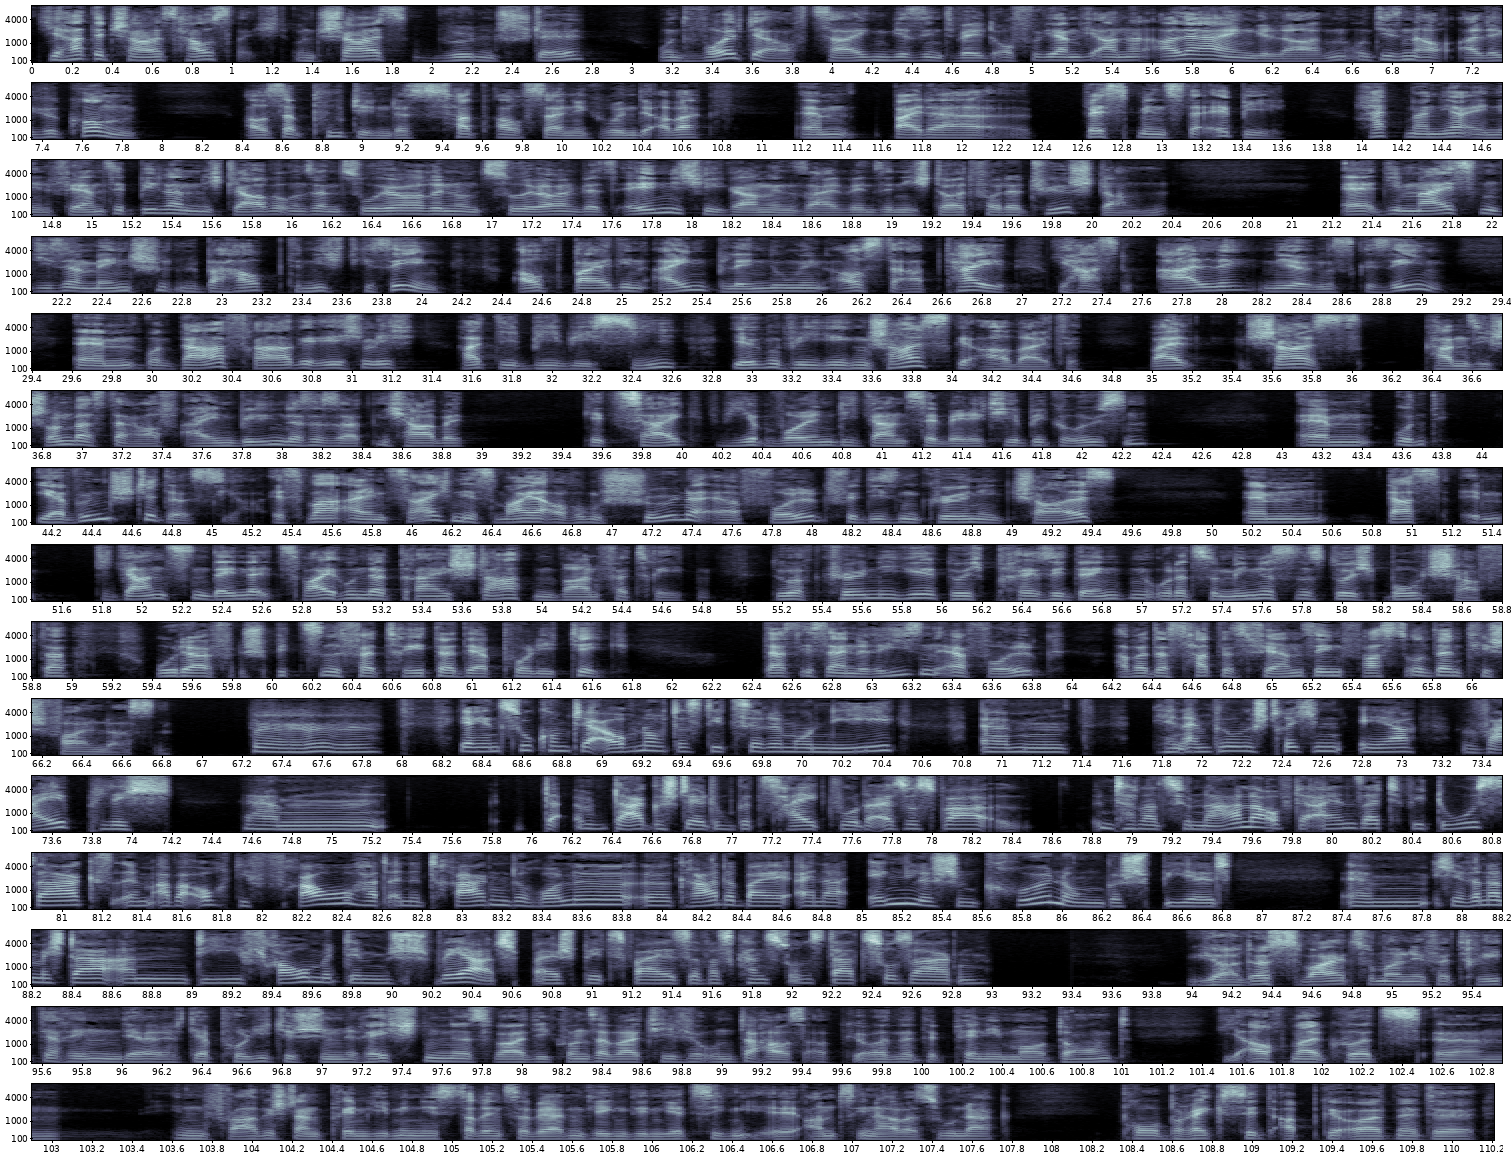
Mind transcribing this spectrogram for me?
hier hatte Charles Hausrecht und Charles wünschte und wollte auch zeigen, wir sind weltoffen, wir haben die anderen alle eingeladen und die sind auch alle gekommen. Außer Putin, das hat auch seine Gründe. Aber ähm, bei der Westminster Abbey hat man ja in den Fernsehbildern, ich glaube, unseren Zuhörerinnen und Zuhörern wird es ähnlich gegangen sein, wenn sie nicht dort vor der Tür standen, äh, die meisten dieser Menschen überhaupt nicht gesehen. Auch bei den Einblendungen aus der Abtei, die hast du alle nirgends gesehen. Ähm, und da frage ich mich, hat die BBC irgendwie gegen Charles gearbeitet? Weil Charles kann sich schon was darauf einbilden, dass er sagt, ich habe gezeigt, wir wollen die ganze Welt hier begrüßen. Ähm, und er wünschte das ja. Es war ein Zeichen, es war ja auch ein schöner Erfolg für diesen König Charles, ähm, dass ähm, die ganzen Länder, 203 Staaten waren vertreten. Durch Könige, durch Präsidenten oder zumindest durch Botschafter oder Spitzenvertreter der Politik. Das ist ein Riesenerfolg, aber das hat das Fernsehen fast unter den Tisch fallen lassen. Mhm. Ja, hinzu kommt ja auch noch, dass die Zeremonie ähm, in Anführungsstrichen eher weiblich ähm, da, dargestellt und gezeigt wurde. Also es war internationaler auf der einen Seite, wie du es sagst, ähm, aber auch die Frau hat eine tragende Rolle äh, gerade bei einer englischen Krönung gespielt. Ähm, ich erinnere mich da an die Frau mit dem Schwert beispielsweise. Was kannst du uns dazu sagen? Ja, das war jetzt mal eine Vertreterin der, der politischen Rechten. Das war die konservative Unterhausabgeordnete Penny Mordaunt, die auch mal kurz ähm, in Frage stand, Premierministerin zu werden gegen den jetzigen äh, Amtsinhaber Sunak, Pro-Brexit-Abgeordnete.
